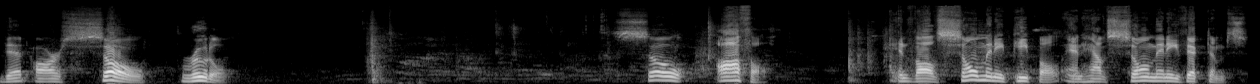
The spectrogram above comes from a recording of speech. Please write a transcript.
that are so brutal, so awful involve so many people and have so many victims.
